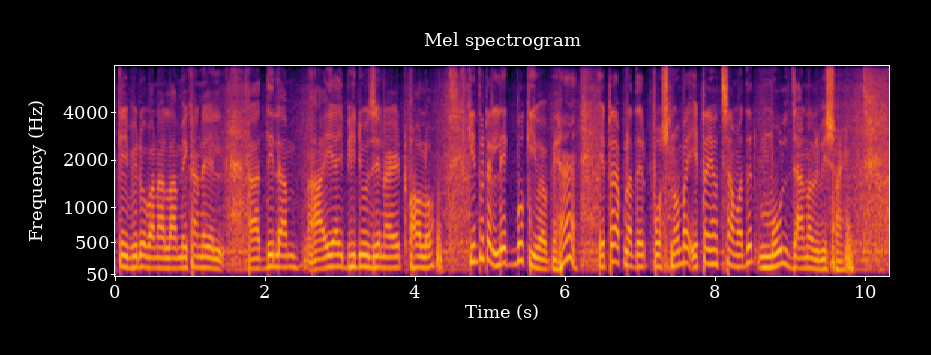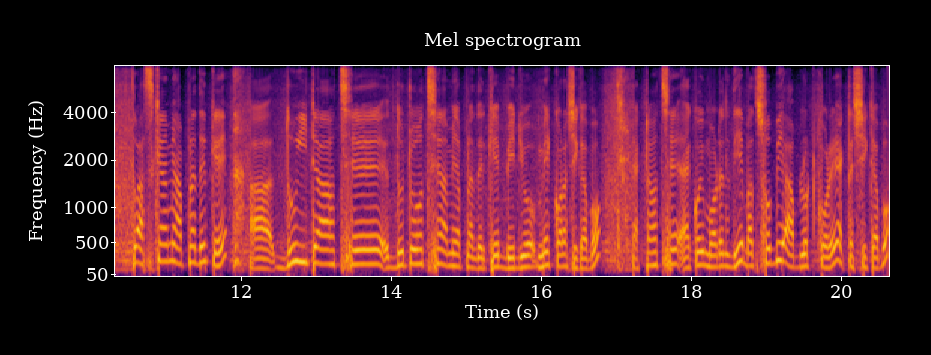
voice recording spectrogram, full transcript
একই ভিডিও বানালাম, এখানে দিলাম এআই ভিডিও জেনারেট হলো। কিন্তু এটা লিখব কীভাবে? হ্যাঁ এটা আপনাদের প্রশ্ন বা এটাই হচ্ছে আমাদের মূল জানার বিষয়। তো আজকে আমি আপনাদেরকে দুইটা হচ্ছে, দুটো হচ্ছে আমি আপনাদেরকে ভিডিও মেক করা শেখাবো। একটা হচ্ছে একই মডেল দিয়ে বা ছবি আপলোড করে একটা শেখাবো,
